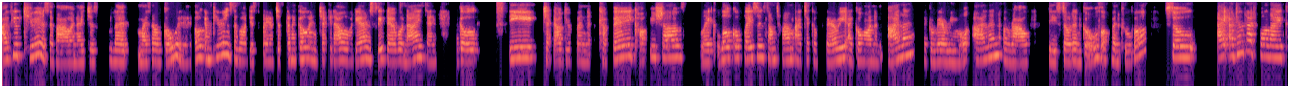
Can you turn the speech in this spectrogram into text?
I feel curious about, and I just let myself go with it. Oh, I'm curious about this place. I'm just gonna go and check it out over there and sleep there overnight and go see, check out different cafe, coffee shops, like local places. Sometimes I take a ferry. I go on an island, like a very remote island around the southern Gulf of Vancouver. So I, I do that for like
